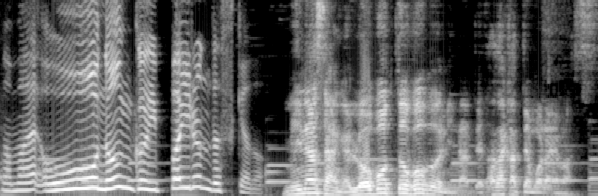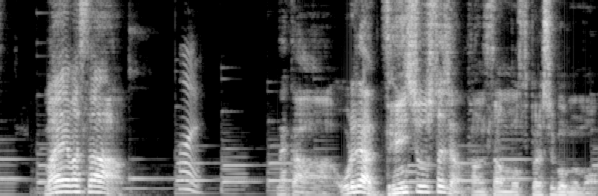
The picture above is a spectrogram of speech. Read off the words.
名前、おー、なんかいっぱいいるんですけど。皆さんがロボットボムになって戦ってもらいます。前はさ、はい。なんか、俺ら全勝したじゃん、炭酸もスプラッシュボムも。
